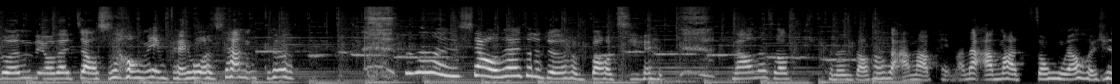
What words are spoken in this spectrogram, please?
轮流在教室后面陪我上课，真的很笑。我现在真的觉得很抱歉。然后那时候可能早上是阿妈陪嘛，那阿妈中午要回去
